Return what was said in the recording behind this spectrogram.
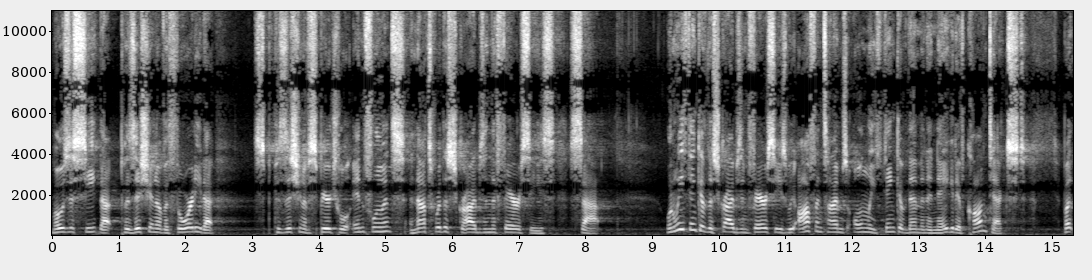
Moses' seat, that position of authority, that position of spiritual influence, and that's where the scribes and the Pharisees sat. When we think of the scribes and Pharisees, we oftentimes only think of them in a negative context, but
